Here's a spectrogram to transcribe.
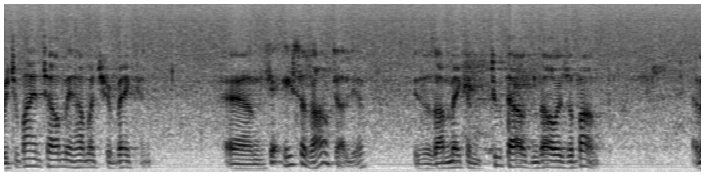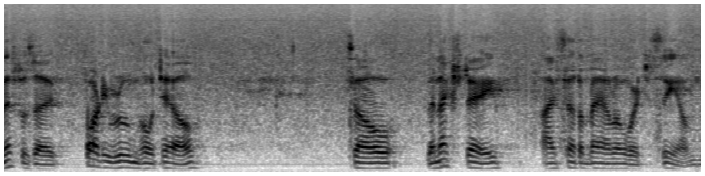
would you mind telling me how much you're making? And he, he says, I'll tell you. He says, I'm making $2,000 a month. And this was a 40-room hotel. So the next day, I sent a man over to see him,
